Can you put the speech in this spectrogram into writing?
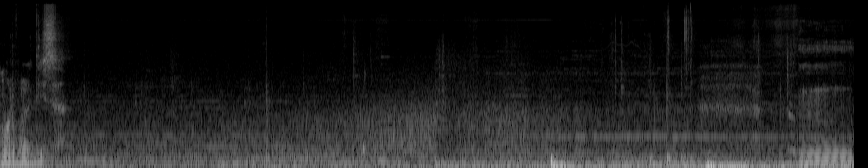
Morwaldisa. Mm.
